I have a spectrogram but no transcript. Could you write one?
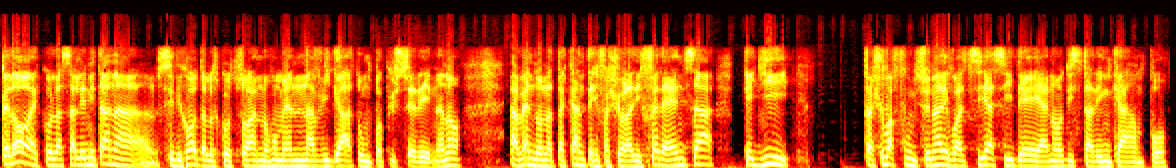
però ecco la Salernitana si ricorda lo scorso anno come ha navigato un po' più serena, no? avendo un attaccante che faceva la differenza, che gli faceva funzionare qualsiasi idea no, di stare in campo.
